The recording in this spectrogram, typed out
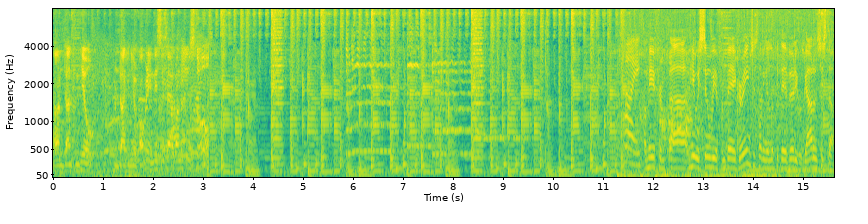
I'm Duncan Hill from Duncan Hill Property, and this is our wonderful store. Hi. I'm here from uh, here with Sylvia from Bear Greens, just having a look at their vertical garden system.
